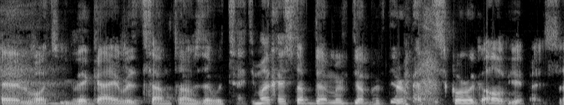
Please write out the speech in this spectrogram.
and watching the game. And sometimes they would say to me, okay, stop, don't move, don't move. They're about to score a goal, you know. So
